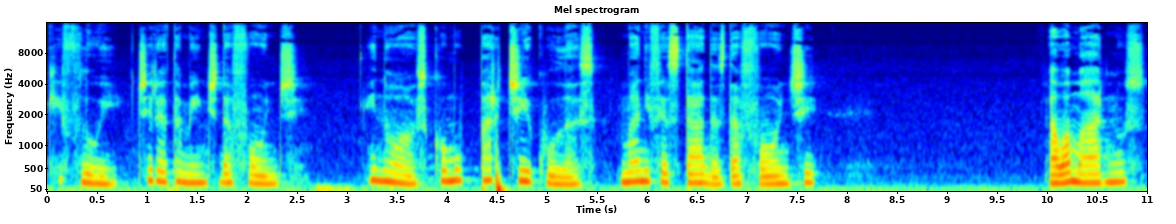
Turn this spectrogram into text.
que flui diretamente da fonte. E nós, como partículas manifestadas da fonte, ao amar-nos,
